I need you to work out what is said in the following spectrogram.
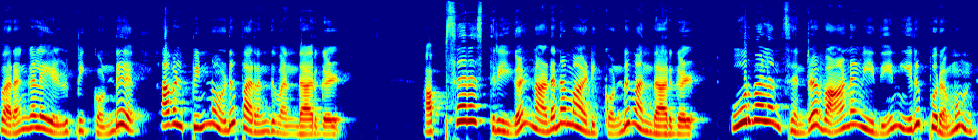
ஸ்வரங்களை எழுப்பிக் கொண்டு அவள் பின்னோடு பறந்து வந்தார்கள். அப்சர ஸ்திரீகள் நடனமாடிக்கொண்டு வந்தார்கள். ஊர்வலம் சென்ற வானவீதியின் இருபுறமும்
